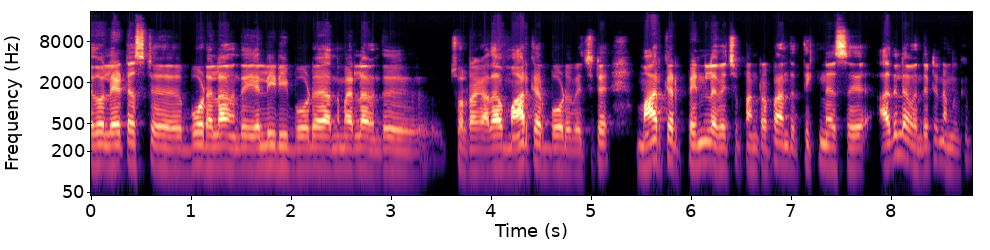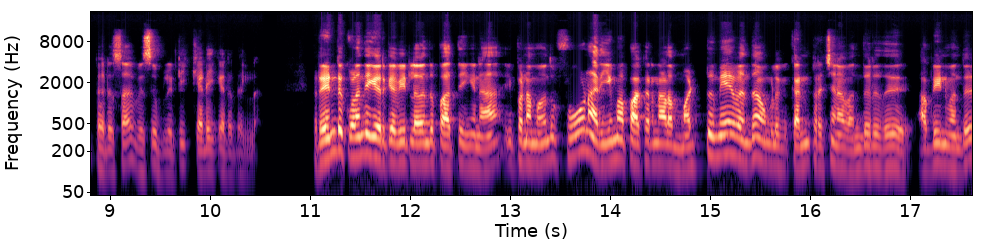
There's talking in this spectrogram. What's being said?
ஏதோ லேட்டஸ்ட்டு போர்டெல்லாம் வந்து எல்இடி போர்டு அந்த மாதிரிலாம் வந்து சொல்கிறாங்க அதாவது மார்க்கர் போர்டு வச்சுட்டு, மார்க்கர் பெனில் வச்சு பண்ணுறப்ப அந்த திக்னஸ்ஸு அதில் வந்துட்டு நமக்கு பெருசாக விசிபிலிட்டி கிடைக்கிறதில்ல. 2 குழந்தைங்க இருக்க வீட்டில் வந்து பார்த்தீங்கன்னா, இப்போ நம்ம வந்து ஃபோன் அதிகமாக பார்க்குறனால மட்டுமே வந்து அவங்களுக்கு கண் பிரச்சனை வந்துடுது அப்படின்னு வந்து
